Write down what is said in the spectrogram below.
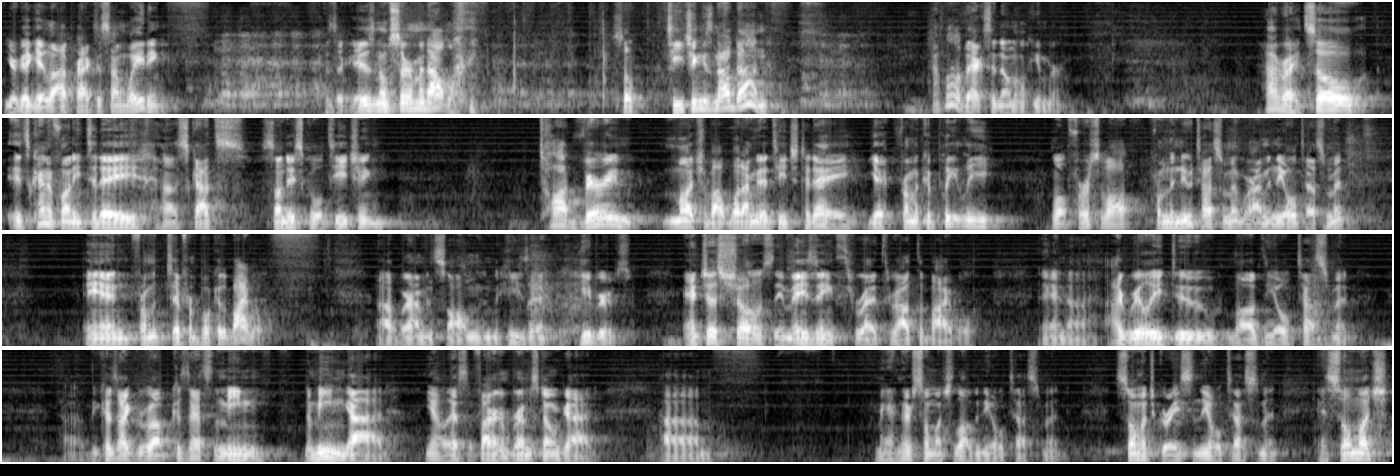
You're going to get a lot of practice on waiting because there is no sermon outline. So teaching is now done. I love accidental humor. All right, so it's kind of funny today. Uh, Scott's Sunday school teaching taught very much about what I'm going to teach today, yet from a completely, well, first of all, from the New Testament, where I'm in the Old Testament, and from a different book of the Bible, uh, where I'm in Psalm and he's at Hebrews. And it just shows the amazing thread throughout the Bible. And uh, I really do love the Old Testament uh, because I grew up because that's the mean, the mean God. You know, that's the fire and brimstone God. Um, man, there's so much love in the Old Testament, so much grace in the Old Testament, and so much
